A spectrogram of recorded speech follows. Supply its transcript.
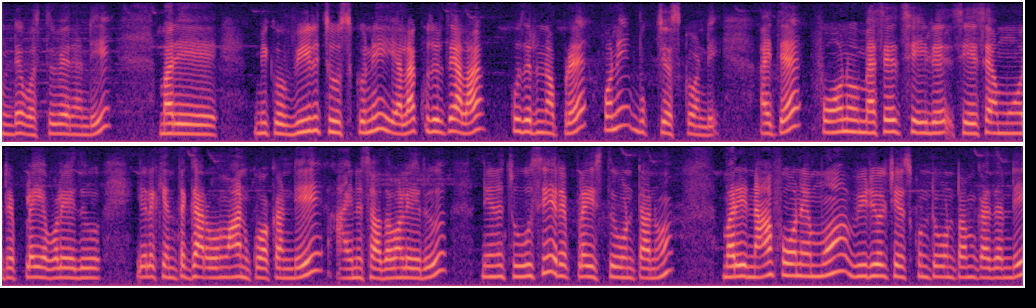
ఉండే వస్తువేనండి. మరి మీకు వీలు చూసుకుని ఎలా కుదిరితే అలా కుదిరినప్పుడే కొని బుక్ చేసుకోండి. అయితే ఫోను మెసేజ్ చేయలే చేసాము రిప్లై ఇవ్వలేదు. వీళ్ళకి ఇంత గర్వమా అనుకోకండి. ఆయన చదవలేరు. నేను చూసి రిప్లై ఇస్తూ ఉంటాను. మరి నా ఫోన్ ఏమో వీడియోలు చేసుకుంటూ ఉంటాం కదండి.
